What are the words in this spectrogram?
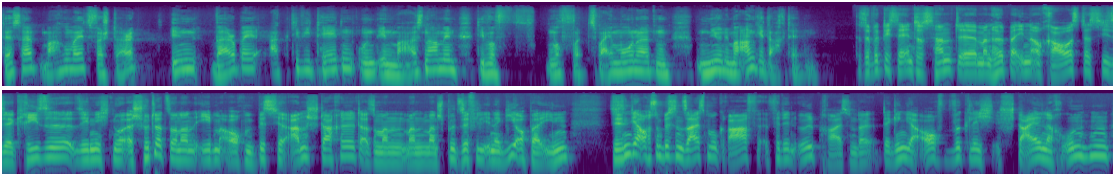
Deshalb machen wir jetzt verstärkt in Werbeaktivitäten und in Maßnahmen, die wir noch vor zwei Monaten nie und nimmer angedacht hätten. Das ist ja wirklich sehr interessant. Äh, man hört bei Ihnen auch raus, dass diese Krise Sie nicht nur erschüttert, sondern eben auch ein bisschen anstachelt. Also man, man, man spürt sehr viel Energie auch bei Ihnen. Sie sind ja auch so ein bisschen Seismograph für den Ölpreis und da, der ging ja auch wirklich steil nach unten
